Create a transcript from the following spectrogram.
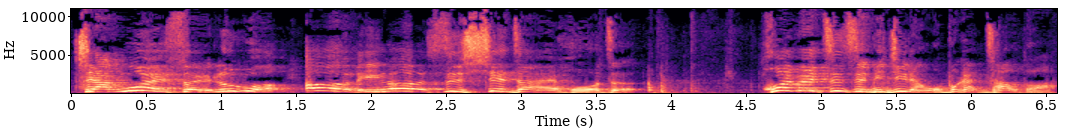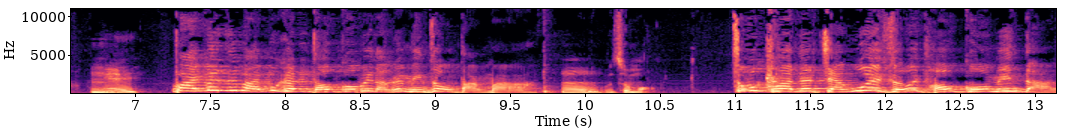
蒋渭水如果二零二四现在还活着，会不会支持民进党？我不敢操的啊。嗯。百分之百不可能投国民党跟民众党嘛。这么怎么可能蒋渭水会投国民党？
